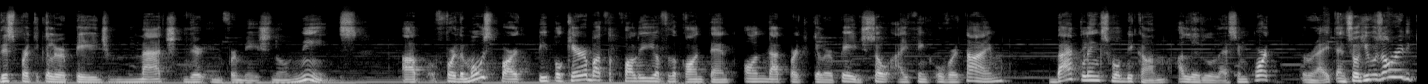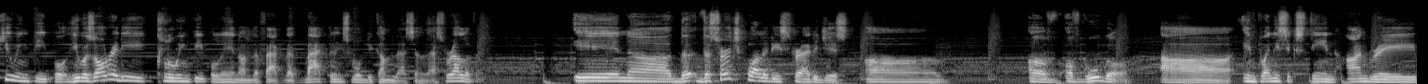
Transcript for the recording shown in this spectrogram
this particular page matched their informational needs. Uh, for the most part, people care about the quality of the content on that particular page. So I think over time, backlinks will become a little less important, right? And so he was already cueing people, he was already cluing people in on the fact that backlinks will become less and less relevant. In uh, the, the search quality strategist of, of, of Google, uh, in 2016, Andre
